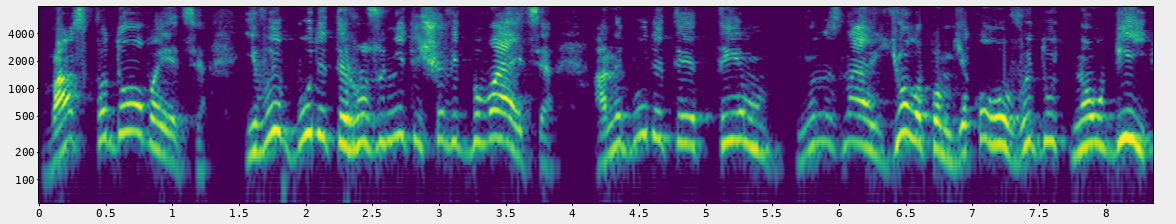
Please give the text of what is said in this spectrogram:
Вам сподобається, і ви будете розуміти, що відбувається, а не будете тим, ну не знаю, йолопом, якого ведуть на убій,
